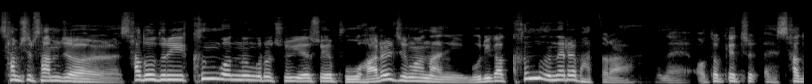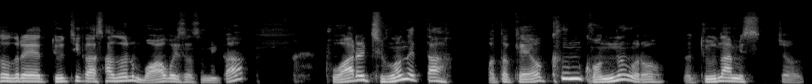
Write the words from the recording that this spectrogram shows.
33절 사도들이 큰 권능으로 주 예수의 부활을 증언하니 무리가 큰 은혜를 받더라. 네, 어떻게 주- 사도들의 듀티가 사도는 뭐 하고 있었습니까? 부활을 증언했다. 어떻게요? 큰 권능으로 듀나미스죠.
